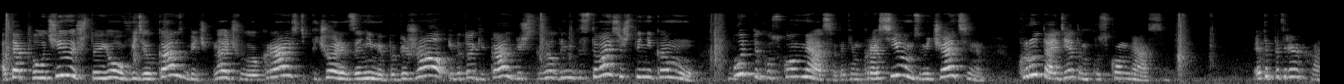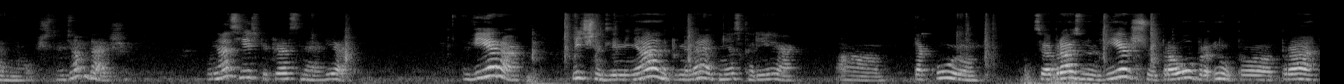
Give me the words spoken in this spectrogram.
А так получилось, что ее увидел Казбич, начал ее красть, Печорин за ними побежал, и в итоге Казбич сказал, да не доставайся ж ты никому. Будь ты куском мяса, таким красивым, замечательным, круто одетым куском мяса. Это патриархальное общество. Идем дальше. У нас есть прекрасная Вера. Вера лично для меня напоминает мне скорее а, такую своеобразную версию про образ, ну, про, про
